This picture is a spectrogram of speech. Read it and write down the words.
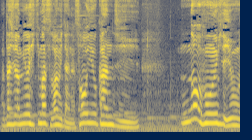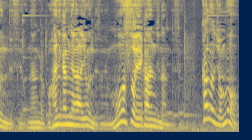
私は身を引きますわみたいなそういう感じの雰囲気で言うんですよ。なんかこうはにかみながら言うんですよね。ものすごいええ感じなんですよ。彼女も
